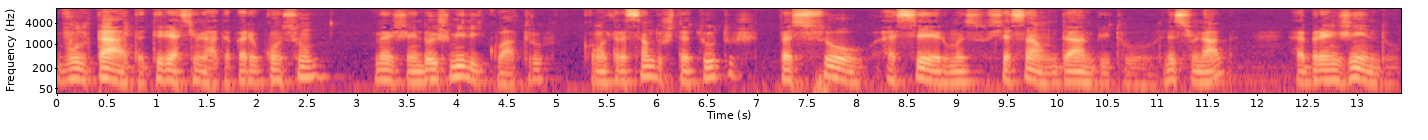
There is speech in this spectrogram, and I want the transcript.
voltada, direcionada para o consumo, mas em 2004, com alteração dos estatutos, passou a ser uma associação de âmbito nacional, abrangendo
